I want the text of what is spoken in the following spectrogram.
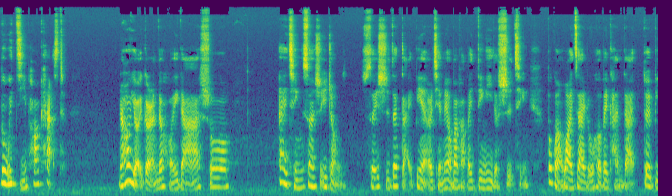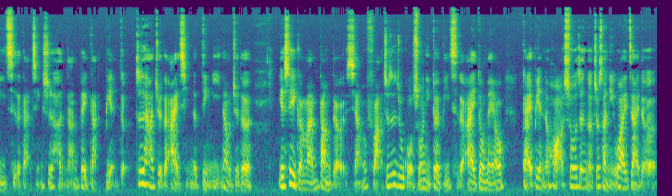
录一集 Podcast。然后有一个人的回答说：“爱情算是一种随时在改变，而且没有办法被定义的事情。不管外在如何被看待，对彼此的感情是很难被改变的。这是他觉得爱情的定义。那我觉得。”也是一个蛮棒的想法，就是如果说你对彼此的爱都没有改变的话，说真的，就算你外在的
